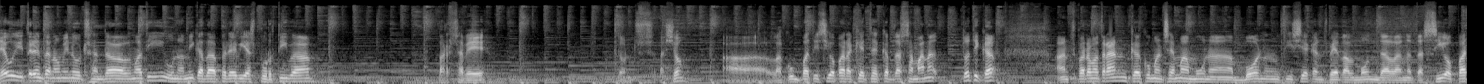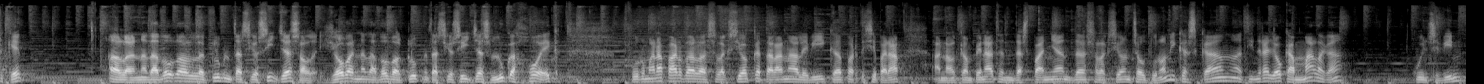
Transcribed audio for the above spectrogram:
10 i 39 minuts del matí, una mica de prèvia esportiva per saber, doncs, això, la competició per aquest cap de setmana, tot i que ens permetran que comencem amb una bona notícia que ens ve del món de la natació, perquè el nedador del Club Natació Sitges, el jove nedador del Club Natació Sitges, Luca Hoek, formarà part de la selecció catalana Levi que participarà en el Campionat d'Espanya de Seleccions Autonòmiques que tindrà lloc a Màlaga, coincidint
